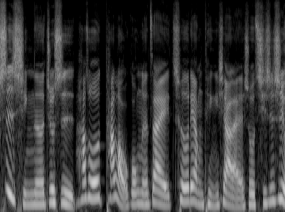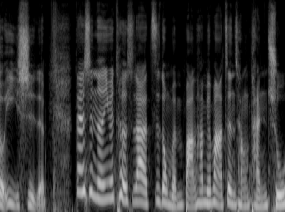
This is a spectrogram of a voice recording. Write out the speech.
事情呢，就是她说她老公呢在车辆停下来的时候其实是有意识的，但是呢，因为特斯拉的自动门把他没有办法正常弹出，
